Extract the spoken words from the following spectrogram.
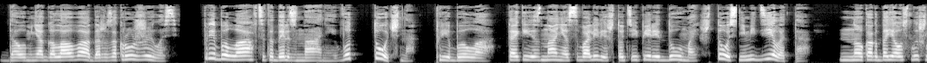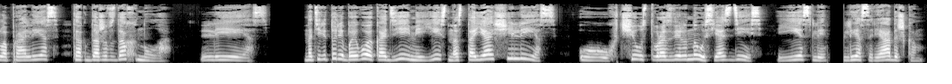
Да у меня голова даже закружилась. Прибыла в цитадель знаний, вот точно, прибыла. Такие знания свалились, что теперь и думай, что с ними делать-то? Но когда я услышала про лес, так даже вздохнула. Лес. На территории боевой академии есть настоящий лес. Ух, чувство развернусь я здесь. Если лес рядышком,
